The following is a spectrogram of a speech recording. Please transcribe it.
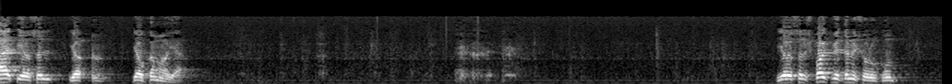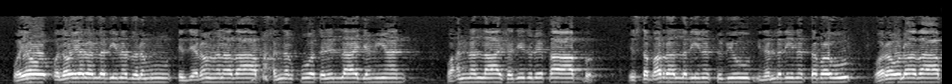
آیت یوصل یو کم او یا یو سل شپاک پیتن شروع کوم ويو ولو يرى الذين ظلموا إذ يرون العذاب أن القوة لله جميعا وأن الله شديد العقاب استبر الذين اتبعوا من الذين اتبعوا ورأوا العذاب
